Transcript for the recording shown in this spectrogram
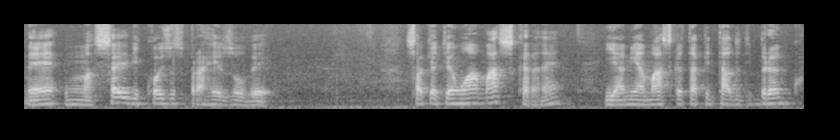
né, uma série de coisas para resolver. Só que eu tenho uma máscara, né? E a minha máscara está pintada de branco.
